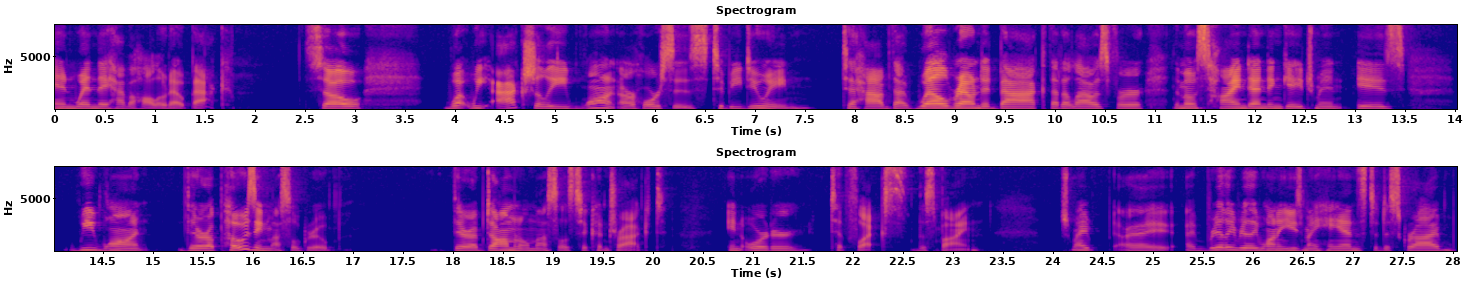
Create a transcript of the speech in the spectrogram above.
and when they have a hollowed out back. So, what we actually want our horses to be doing to have that well rounded back that allows for the most hind end engagement is we want their opposing muscle group, their abdominal muscles, to contract in order to flex the spine. Which might I I really really want to use my hands to describe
